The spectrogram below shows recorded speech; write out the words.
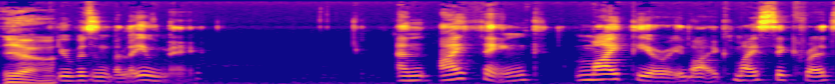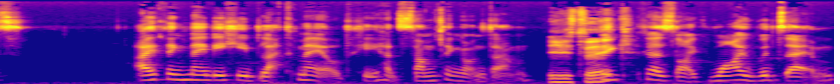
Yeah. you wouldn't believe me. And I think my theory, like my secret, I think maybe he blackmailed. He had something on them. You think? Because, like, why would them?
